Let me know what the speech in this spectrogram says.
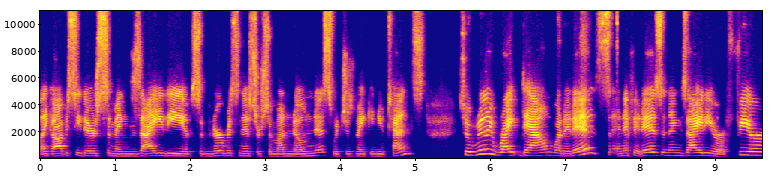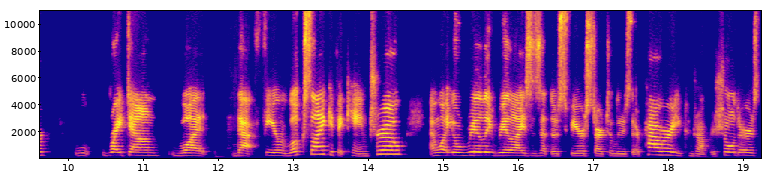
Like obviously there's some anxiety of some nervousness or some unknownness, which is making you tense. So really write down what it is. And if it is an anxiety or a fear, write down what that fear looks like if it came true. And what you'll really realize is that those fears start to lose their power. You can drop your shoulders,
